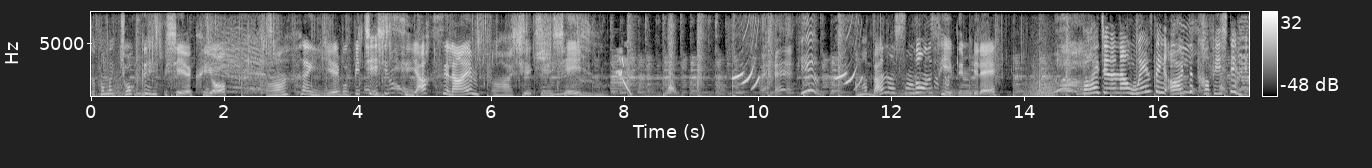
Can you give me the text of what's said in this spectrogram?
Kafama çok garip bir şey akıyor. Ah, hayır bu bir çeşit siyah slime. Ah çirkin şey. Ama ben aslında onu sevdim bile. Vay canına Wednesday artık kafeste bir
